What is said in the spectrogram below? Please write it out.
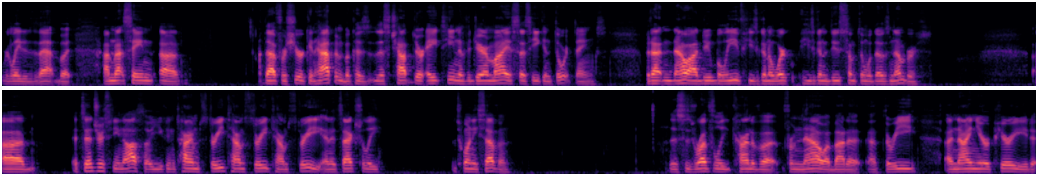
related to that. But I'm not saying uh, that for sure can happen, because this chapter 18 of Jeremiah says he can thwart things. But I, now I do believe he's going to work, he's going to do something with those numbers. Uh, it's interesting also, you can times 3 times 3 times 3, and it's actually 27. This is roughly kind of a, from now, about a, a three, a nine year period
